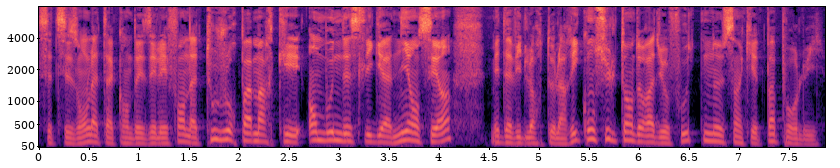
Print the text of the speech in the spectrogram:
Cette saison, l'attaquant des éléphants n'a toujours pas marqué en Bundesliga ni en C1, mais David Lortolari, consultant de Radio Foot, ne s'inquiète pas pour lui.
